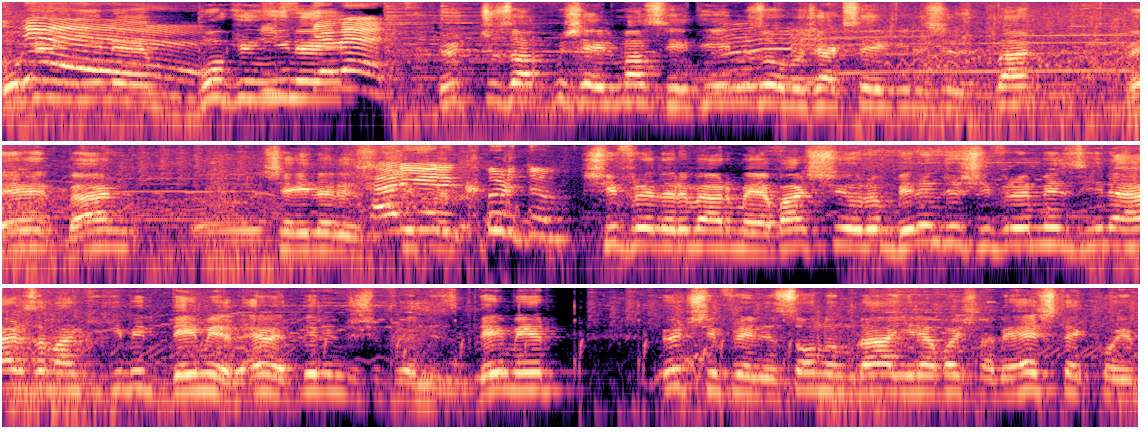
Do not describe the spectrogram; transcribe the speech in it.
Bugün Yeah! yine bugün yine İskelet. 360 elmas hediyemiz olacak sevgili çocuklar ve ben şeyleri Her şifre- yeri kırdım. şifreleri vermeye başlıyorum. Birinci şifremiz yine her zamanki gibi demir. Evet birinci şifremiz demir. Üç şifrenin sonunda yine başına bir hashtag koyup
